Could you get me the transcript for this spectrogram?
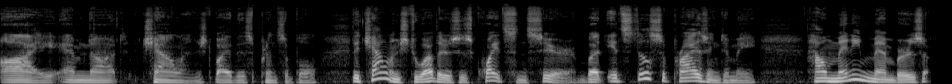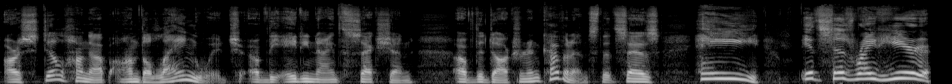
I am not challenged by this principle, the challenge to others is quite sincere, but it's still surprising to me how many members are still hung up on the language of the 89th section of the Doctrine and Covenants that says, hey, it says right here,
